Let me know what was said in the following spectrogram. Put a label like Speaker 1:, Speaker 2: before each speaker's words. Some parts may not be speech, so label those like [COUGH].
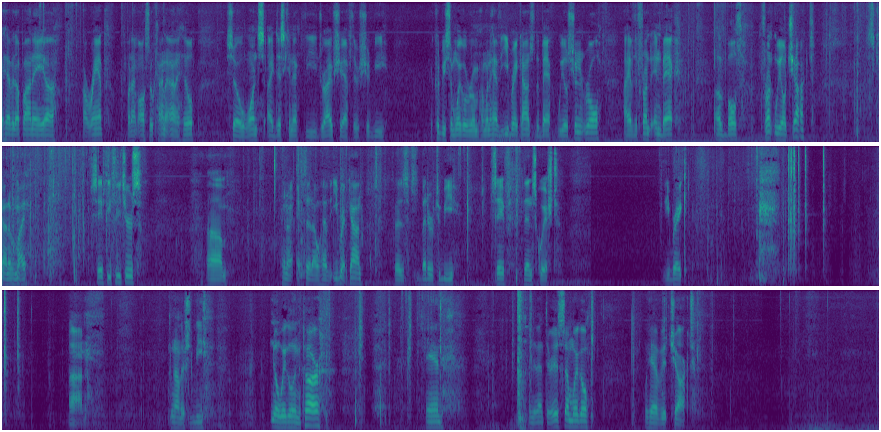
Speaker 1: I have it up on a, uh, a ramp, but I'm also kind of on a hill. So once I disconnect the drive shaft, there should be, there could be some wiggle room. I'm going to have the e-brake on so the back wheels shouldn't roll. I have the front and back of both front wheel chocked. It's kind of my safety features. Um, and I, I said I will have the e-brake on because better to be safe than squished. E-brake. On. Now there should be no wiggle in the car. And in the event there is some wiggle, we have it chocked.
